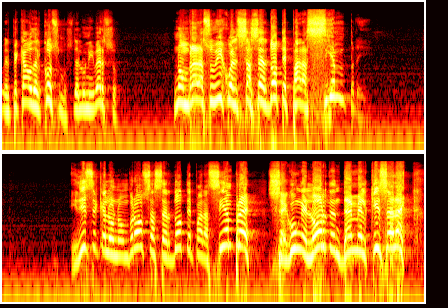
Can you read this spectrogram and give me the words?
el pecado del cosmos, del universo. Nombrar a su Hijo el sacerdote para siempre. Y dice que lo nombró sacerdote para siempre según el orden de Melquisedec.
